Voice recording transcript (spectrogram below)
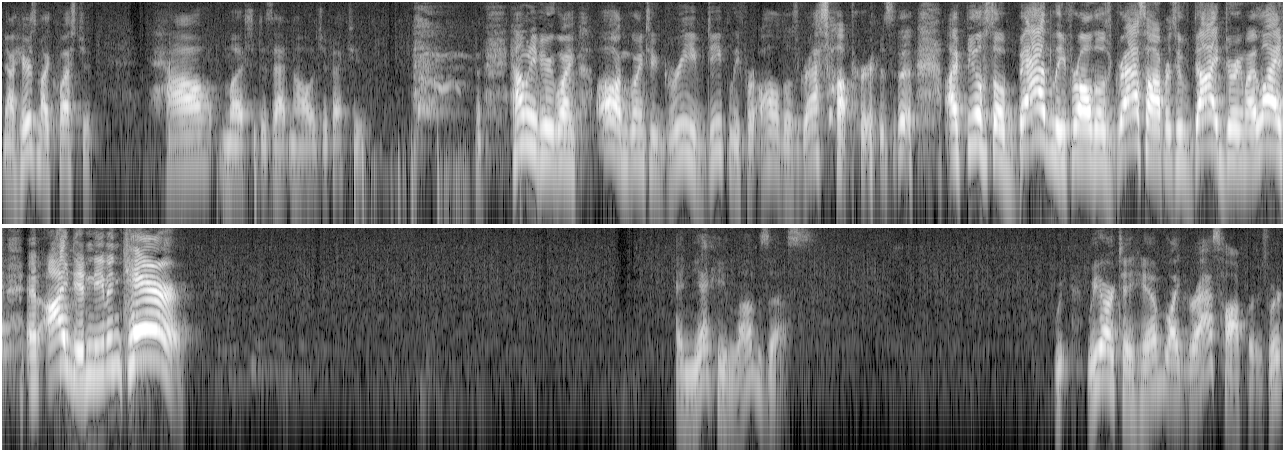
Now, here's my question How much does that knowledge affect you? How many of you are going, Oh, I'm going to grieve deeply for all those grasshoppers? I feel so badly for all those grasshoppers who've died during my life, and I didn't even care. And yet he loves us. We, we are to him like grasshoppers. We're,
